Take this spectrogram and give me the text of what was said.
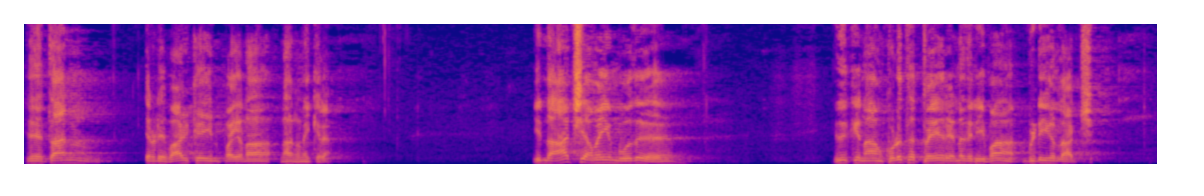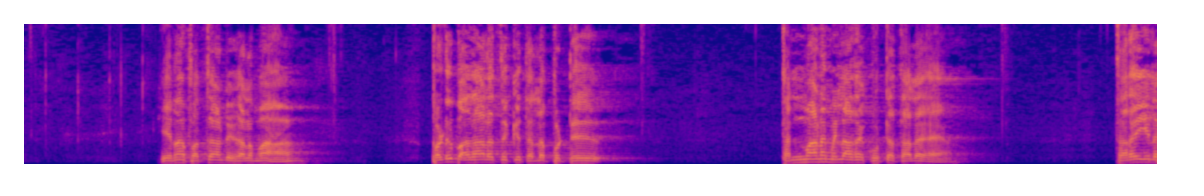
இதைத்தான் என்னுடைய வாழ்க்கையின் பயனா நான் நினைக்கிறேன். இந்த ஆட்சி அமையும் போது இதுக்கு நாம் கொடுத்த பெயர் என்ன தெரியுமா? விடியல் ஆட்சி. ஏன்னா பத்தாண்டு காலமா படு பாதாளத்துக்கு தள்ளப்பட்டு தன்மானம் இல்லாத கூட்டத்தால தரையில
